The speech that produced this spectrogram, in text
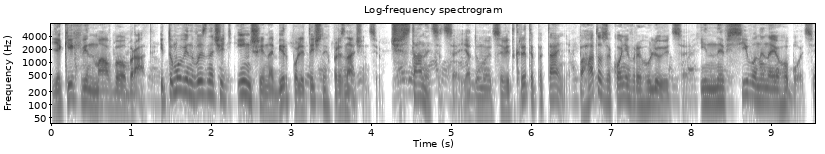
яких він мав би обрати. І тому він визначить інший набір політичних призначенців. Чи станеться це? Я думаю, це відкрите питання. Багато законів регулюють це, і не всі вони на його боці.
